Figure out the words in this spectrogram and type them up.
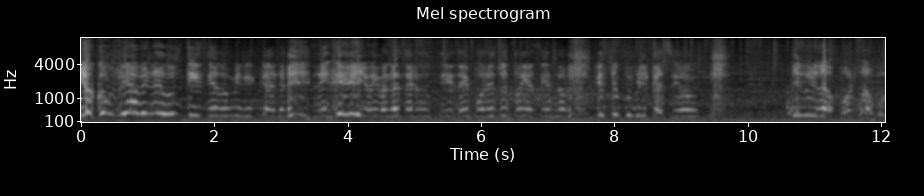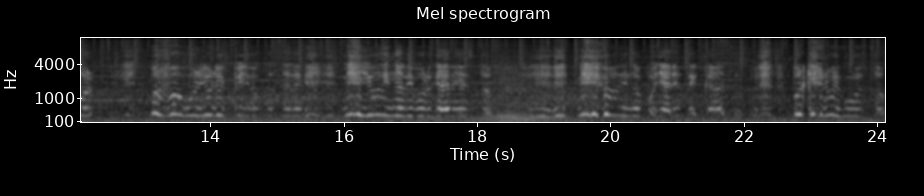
Yo confiaba en la justicia dominicana, de que ellos iban a hacer justicia y por eso estoy haciendo esta publicación. De verdad, por favor, por favor, yo les pido que ustedes me ayuden a divulgar esto. Me ayuden a apoyar este caso, porque no es justo.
